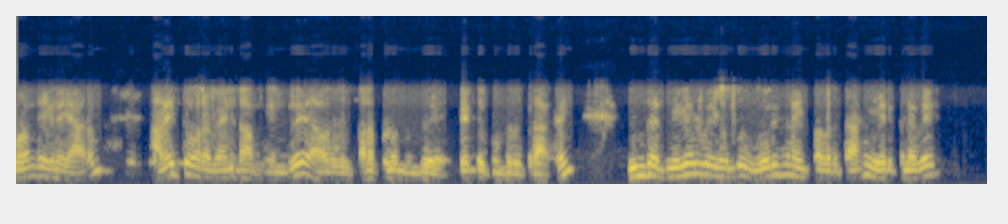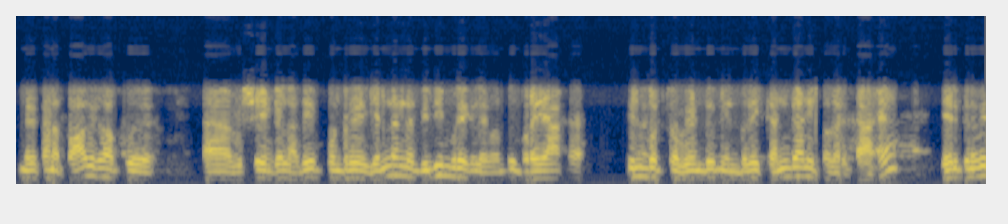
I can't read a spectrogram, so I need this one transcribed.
குழந்தைகளை யாரும் அழைத்து வர வேண்டாம் என்று அவர்கள் தரப்பிலும் வந்து கேட்டுக் கொண்டிருக்கிறார்கள் இந்த நிகழ்வை வந்து ஒருங்கிணைப்பதற்காக ஏற்கனவே இதற்கான பாதுகாப்பு விஷயங்கள் அதே போன்று என்னென்ன விதிமுறைகளை வந்து முறையாக பின்பற்ற வேண்டும் என்பதை கண்காணிப்பதற்காக ஏற்கனவே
